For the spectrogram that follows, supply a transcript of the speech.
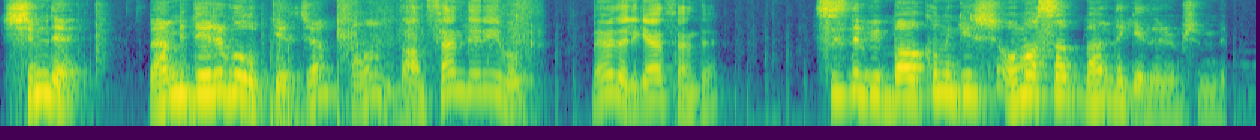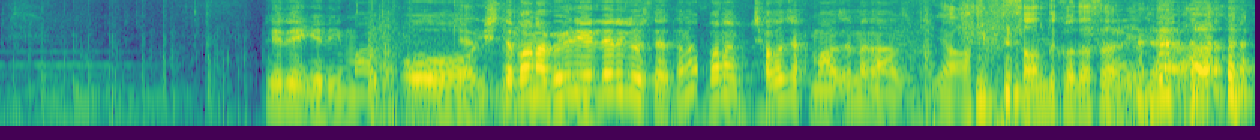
Şimdi ben bir deri bulup geleceğim tamam mı? Tamam sen deriyi bul. Mehmet Ali gel sen de. Siz de bir balkona giriş olmazsa ben de gelirim şimdi. Nereye geleyim abi? Oo Gel. işte bana böyle yerleri gösterdin ha. Bana çalacak malzeme lazım. Ya sandık odası arıyorum.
